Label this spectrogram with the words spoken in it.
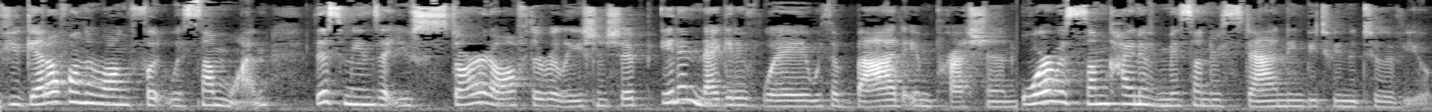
if you get off on the wrong foot with someone, this means that you start off the relationship in a negative way with a bad impression or with some kind of misunderstanding between the two of you.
